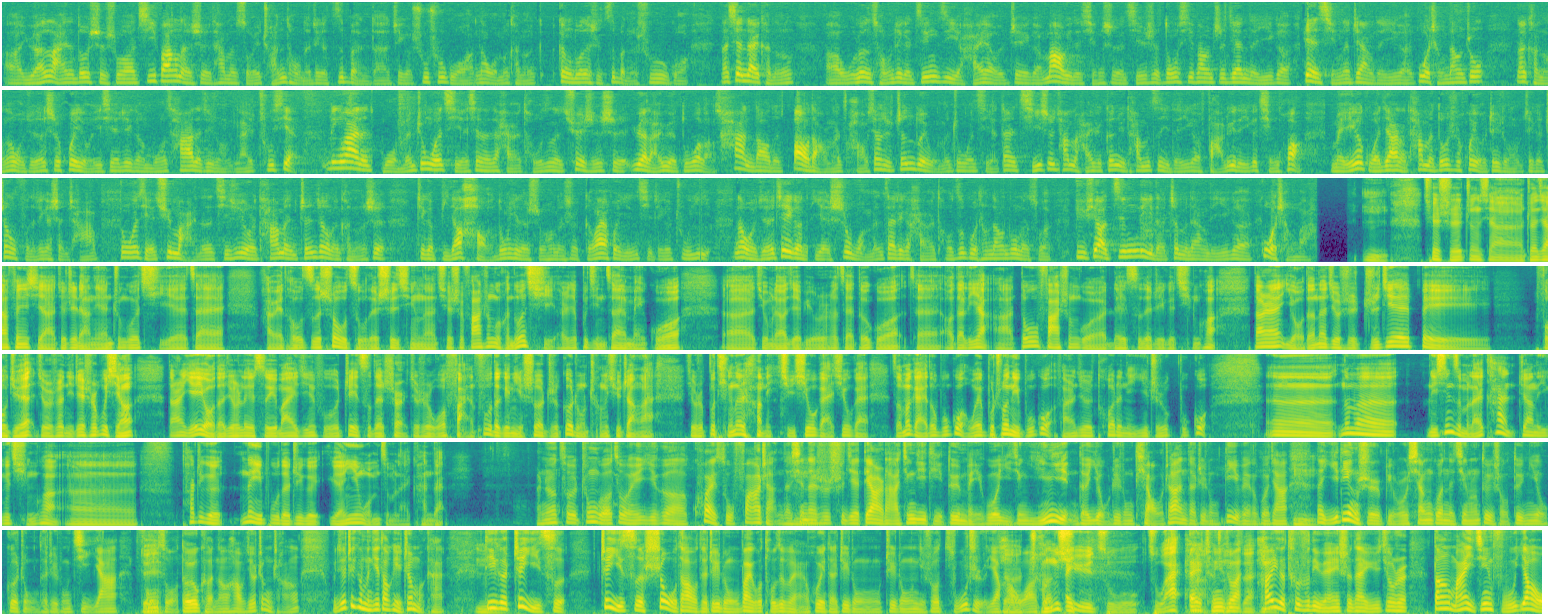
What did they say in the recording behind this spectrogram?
啊，原来呢都是说西方呢是他们所谓传统的这个资本的这个输出国，那我们可能更多的是资本的输入国。那现在可能啊，无论从这个经济还有这个贸易的形式呢，其实是东西方之间的一个变形的这样的一个过程当中。那可能呢，我觉得是会有一些这个摩擦的这种来出现。另外呢，我们中国企业现在在海外投资呢，确实是越来越多了。看到的报道呢，好像是针对我们中国企业，但是其实他们还是根据他们自己的一个法律的一个情况。每一个国家呢，他们都是会有这种这个政府的这个审查。中国企业去买的呢，其实就是他们真正的可能是这个比较好的东西的时候呢，是格外会引起这个注意。那我觉得这个也是我们在这个海外投资过程当中呢，所必须要经历的这么样的一个过程吧。嗯，确实，正像专家分析啊，就这两年中国企业在海外投资受阻的事情呢，确实发生过很多起，而且不仅在美国，呃，据我们了解，比如说在德国、在澳大利亚啊，都发生过类似的这个情况。当然，有的呢就是直接被。否决就是说你这事儿不行，当然也有的就是类似于蚂蚁金服这次的事儿，就是我反复的给你设置各种程序障碍，就是不停的让你去修改修改，怎么改都不过，我也不说你不过，反正就是拖着你一直不过。呃，那么李欣怎么来看这样的一个情况？呃，他这个内部的这个原因我们怎么来看待？反正作为中国作为一个快速发展的，现在是世界第二大经济体，对美国已经隐隐的有这种挑战的这种地位的国家，那一定是比如相关的竞争对手对你有各种的这种挤压、封锁都有可能哈。我觉得正常。我觉得这个问题倒可以这么看：第一个，这一次这一次受到的这种外国投资委员会的这种这种你说阻止也好啊，程序阻阻碍，哎，程序阻碍。还有一个特殊的原因是在于，就是当蚂蚁金服要。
